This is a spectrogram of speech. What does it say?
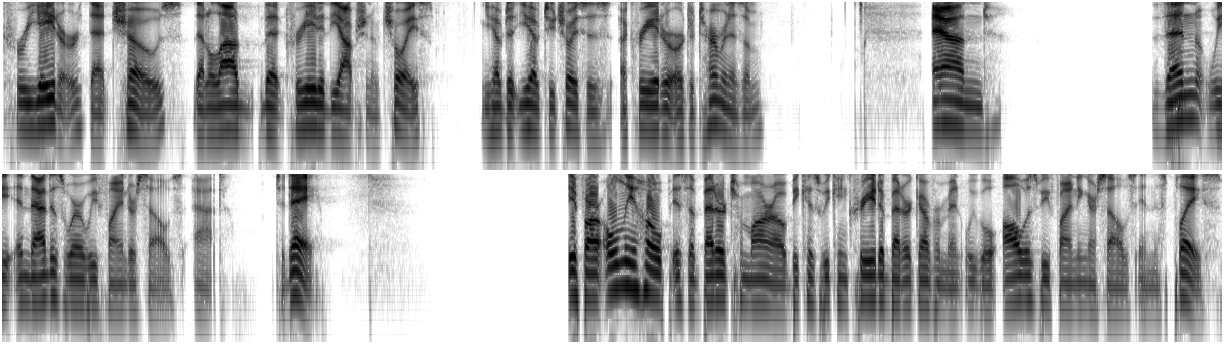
creator that chose that allowed that created the option of choice. You have to, you have two choices a creator or determinism. And then we and that is where we find ourselves at today. If our only hope is a better tomorrow because we can create a better government we will always be finding ourselves in this place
